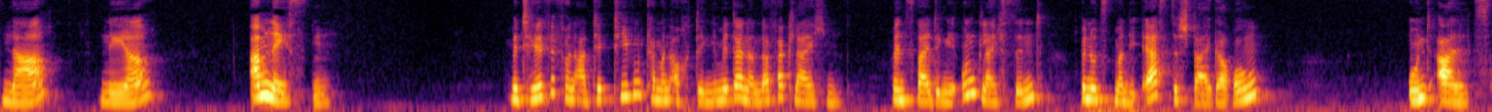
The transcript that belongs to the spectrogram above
nah, näher, am nächsten. Mit Hilfe von Adjektiven kann man auch Dinge miteinander vergleichen. Wenn zwei Dinge ungleich sind, benutzt man die erste Steigerung und als.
